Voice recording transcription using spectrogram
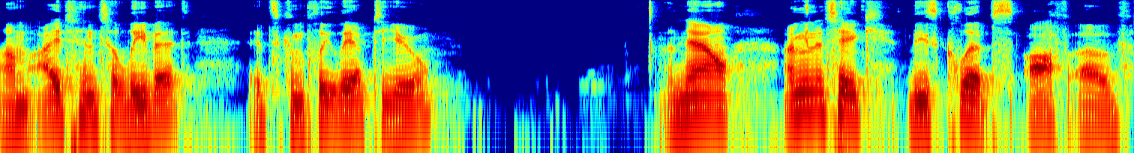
Um, I tend to leave it. It's completely up to you. And now I'm going to take these clips off of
